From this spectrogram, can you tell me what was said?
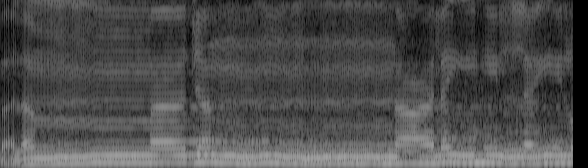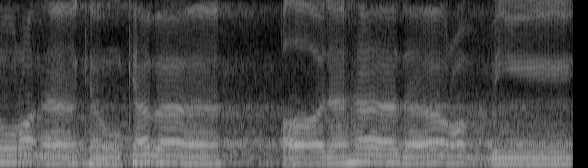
فلما جن عليه الليل رأى كوكبا قال هذا ربي.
